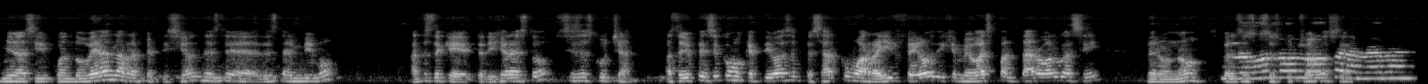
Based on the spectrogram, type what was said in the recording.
Mira, si cuando vean la repetición de este, de este en vivo, antes de que te dijera esto, sí se escucha. Hasta yo pensé como que te ibas a empezar como a reír feo, dije, me va a espantar o algo así, pero no. Pero no, se, escuchó no, no, para nada.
